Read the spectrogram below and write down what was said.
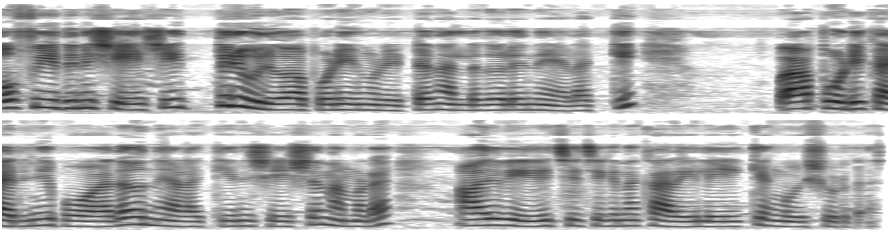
ഓഫ് ചെയ്തതിന് ശേഷം ഇത്തിരി ഉലുവാപ്പൊടിയും കൂടി ഇട്ട് നല്ലതുപോലെ ഒന്ന് ഇളക്കി ആ പൊടി കരിഞ്ഞു പോകാതെ ഒന്ന് ഇളക്കിയതിന് ശേഷം നമ്മുടെ ആ ഒരു വേവിച്ച് വെച്ചിരിക്കുന്ന കറിയിലേക്ക് അങ്ങ് ഒഴിച്ചു കൊടുക്കുക.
